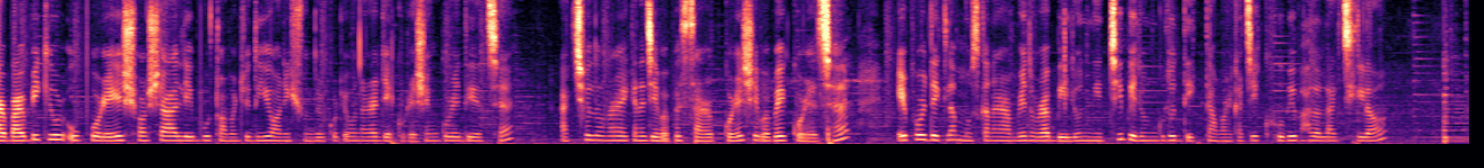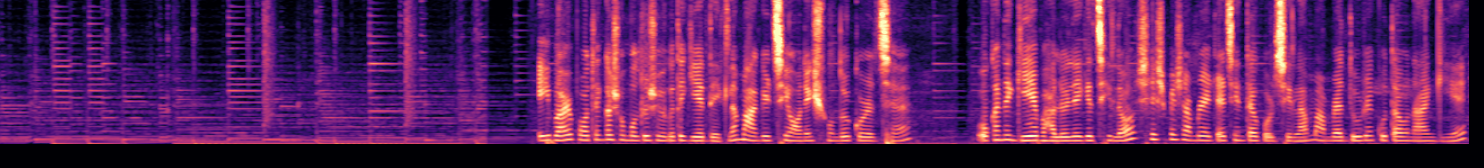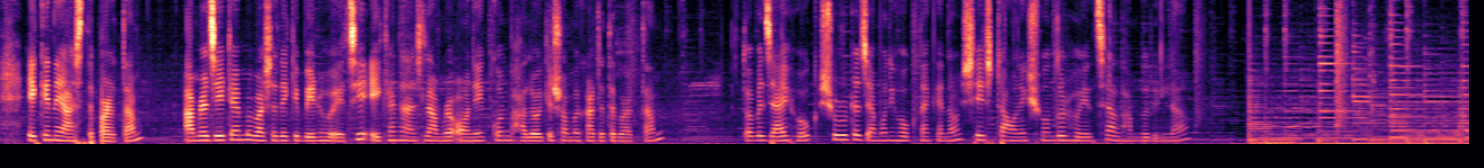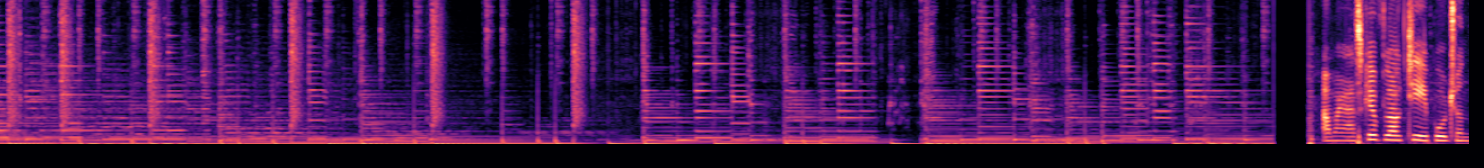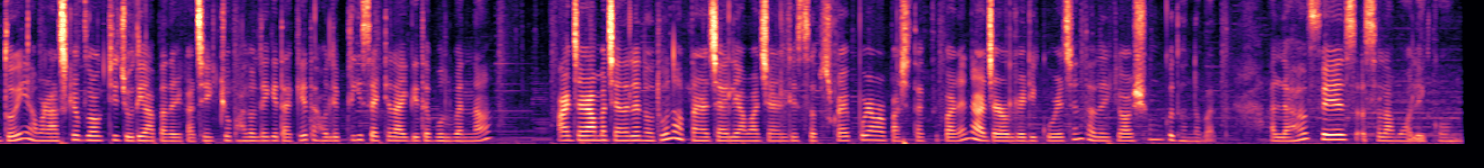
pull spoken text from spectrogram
আর বারবিকিউর উপরে শসা, লেবু, টমেটো দিয়ে অনেক সুন্দর করে ওনারা ডেকোরেশন করে দিয়েছে। অ্যাকচুয়ালি ওনারা এখানে যেভাবে সার্ভ করে, সেভাবেই করেছে। এরপর দেখলাম মুস্কান আর আমরিন, ওরা বেলুন নিচ্ছি। বেলুনগুলো দেখতে আমার কাছে খুবই ভালো লাগছিল। এইবার পতেঙ্গা সমুদ্র সৈকতে গিয়ে দেখলাম আগের চেয়ে অনেক সুন্দর করেছে। ওখানে গিয়ে ভালো লেগেছিল। শেষমেশ আমরা এটাই চিন্তা করছিলাম, আমরা দূরে কোথাও না গিয়ে এখানে আসতে পারতাম। আমরা যে টাইমে বাসা থেকে বের হয়েছি, এখানে আসলে আমরা অনেকক্ষণ ভালো একটা সময় কাটাতে পারতাম। তবে যাই হোক, শুরুটা যেমনই হোক না কেন, শেষটা অনেক সুন্দর হয়েছে, আলহামদুলিল্লাহ। আমার আজকের ব্লগটি এই পর্যন্তই। আমার আজকের ব্লগটি যদি আপনাদের কাছে একটু ভালো লেগে থাকে, তাহলে প্লিজ একটা লাইক দিতে ভুলবেন না। আর যারা আমার চ্যানেলে নতুন, আপনারা চাইলে আমার চ্যানেলটি সাবস্ক্রাইব করে আমার পাশে থাকতে পারেন। আর যারা অলরেডি করেছেন, তাদেরকে অসংখ্য ধন্যবাদ। আল্লাহ হাফেজ, আসসালামু আলাইকুম।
